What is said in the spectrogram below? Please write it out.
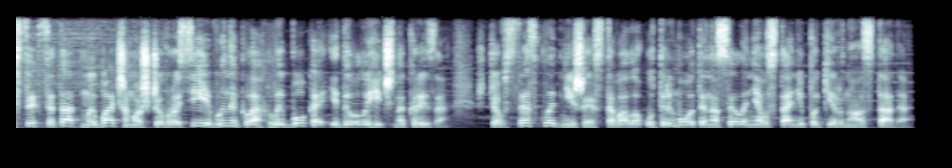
Із цих цитат ми бачимо, що в Росії виникла глибока ідеологічна криза, що все складніше ставало утримувати населення у стані покірного стада.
